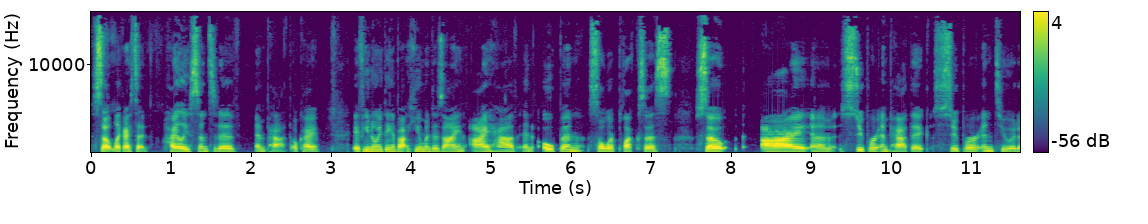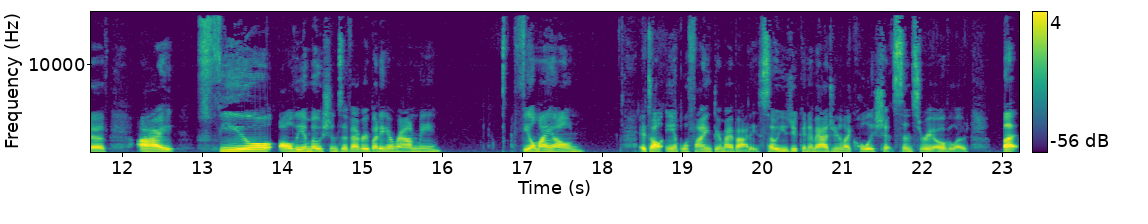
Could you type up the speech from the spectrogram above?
so, like I said, highly sensitive empath. Okay. If you know anything about human design, I have an open solar plexus. So I am super empathic, super intuitive. I feel all the emotions of everybody around me, feel my own, it's all amplifying through my body. So as you can imagine, you're like, holy shit, sensory overload. But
